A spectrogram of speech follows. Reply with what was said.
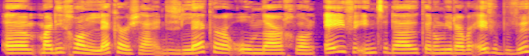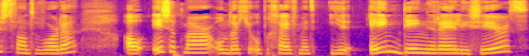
Um, maar die gewoon lekker zijn. Dus lekker om daar gewoon even in te duiken en om je daar weer even bewust van te worden. Al is het maar omdat je op een gegeven moment je één ding realiseert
